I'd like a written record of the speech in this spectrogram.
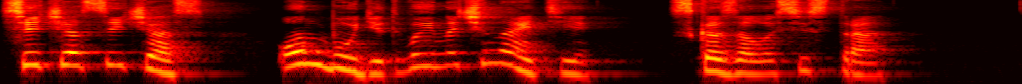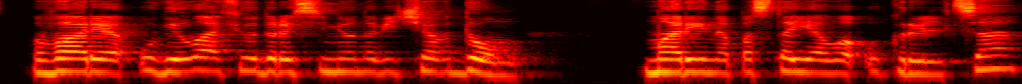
«Сейчас, сейчас. Он будет, вы начинайте», — сказала сестра. Варя увела Федора Семеновича в дом. Марина постояла у крыльца,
